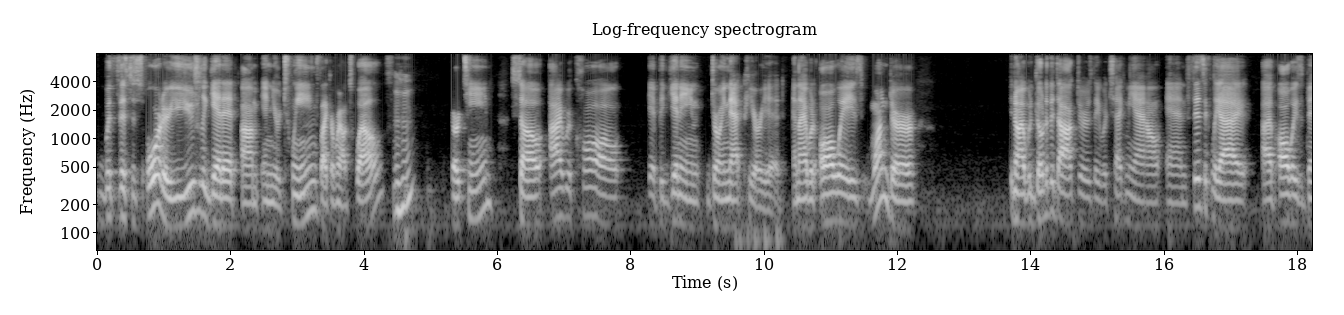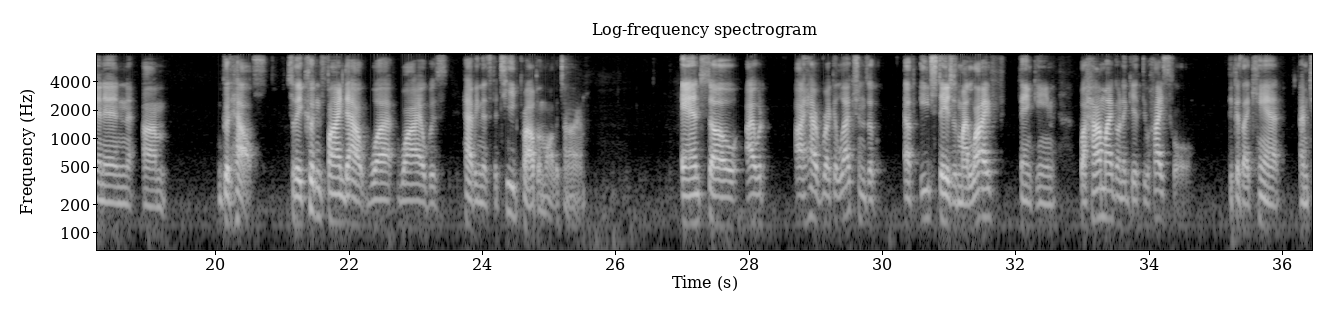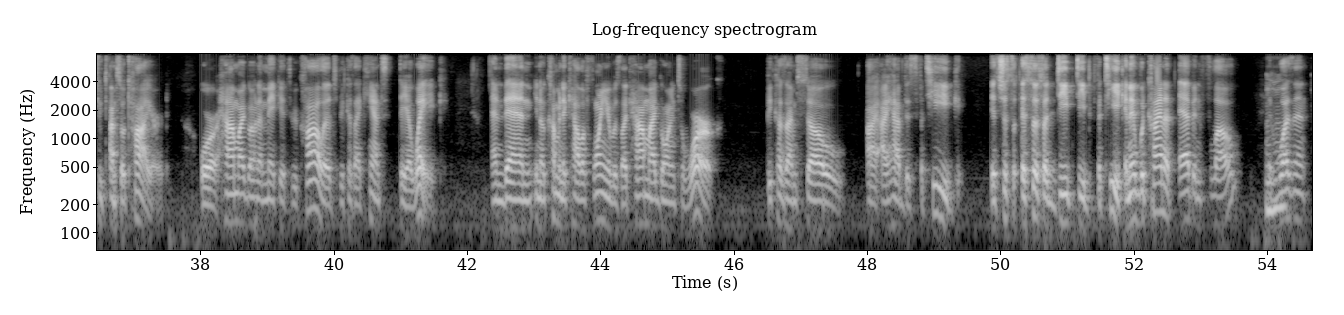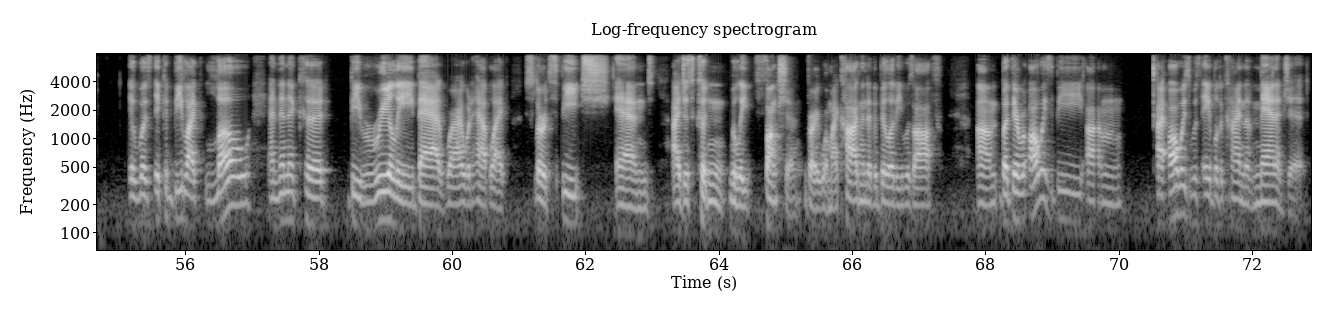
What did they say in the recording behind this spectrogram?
with this disorder, you usually get it um, in your tweens, like around 12, hmm 13. So I recall it beginning during that period. And I would always wonder, you know, I would go to the doctors, they would check me out, and physically I I've always been in um, good health. So they couldn't find out what why I was having this fatigue problem all the time. And so I would I have recollections of of each stage of my life thinking, well, how am I going to get through high school? Because I can't, I'm too I'm so tired. Or how am I going to make it through college because I can't stay awake? And then, you know, coming to California was like, how am I going to work? Because I'm so I, I have this fatigue. It's just it's just a deep, deep fatigue. And it would kind of ebb and flow. It Mhm. wasn't it was it could be like low and then it could be really bad where I would have like slurred speech and I just couldn't really function very well. My cognitive ability was off. Um, but there would always be, um, I always was able to kind of manage it.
